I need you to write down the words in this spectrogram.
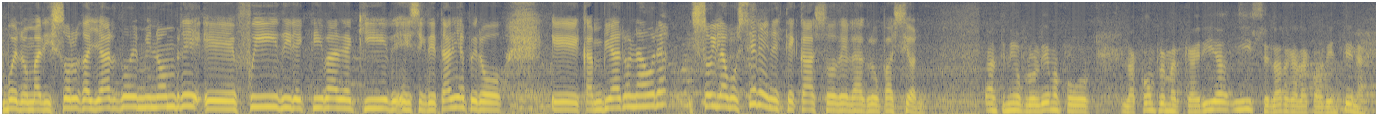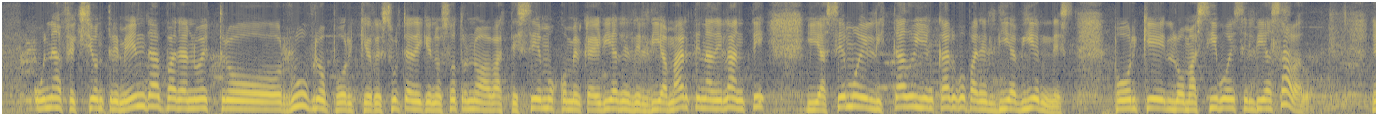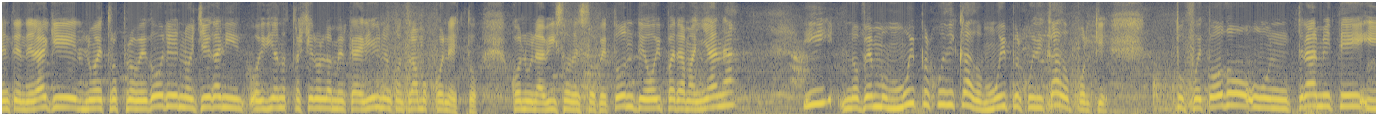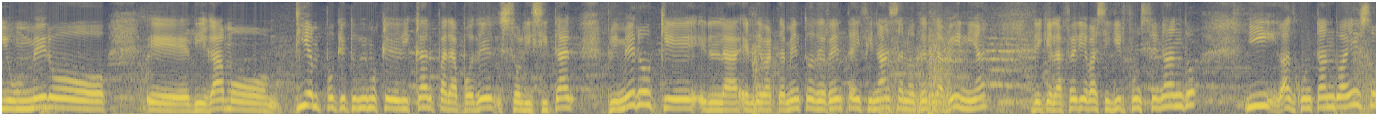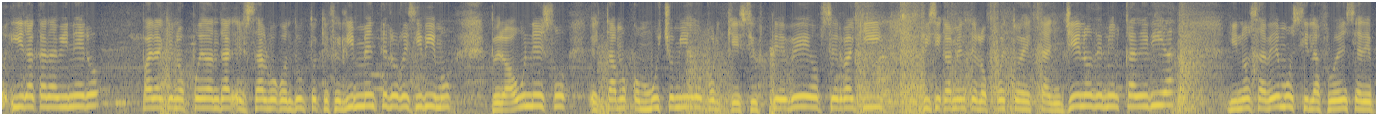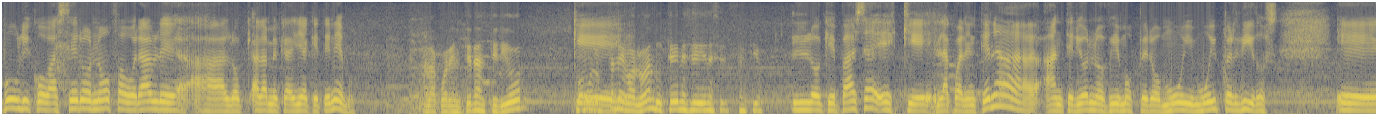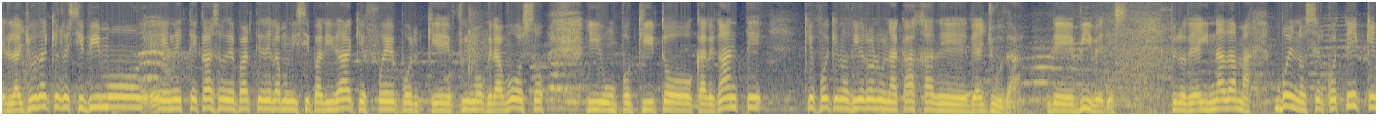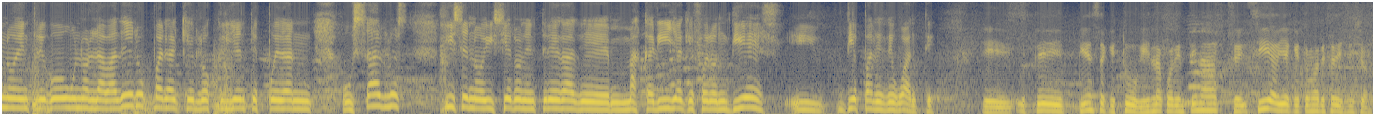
Bueno, Marisol Gallardo es mi nombre. Eh, fui directiva de aquí, secretaria, pero eh, cambiaron ahora. Soy la vocera en este caso de la agrupación. Han tenido problemas por la compra de mercadería y se larga la cuarentena. Una afección tremenda para nuestro rubro porque resulta de que nosotros nos abastecemos con mercadería desde el día martes en adelante y hacemos el listado y encargo para el día viernes porque lo masivo es el día sábado. Entenderá que nuestros proveedores nos llegan y hoy día nos trajeron la mercadería y nos encontramos con esto, con un aviso de sopetón de hoy para mañana y nos vemos muy perjudicados, muy perjudicados porque fue todo un trámite y un mero, eh, digamos, tiempo que tuvimos que dedicar para poder solicitar, primero que el Departamento de Renta y Finanzas nos dé la venia de que la feria va a seguir funcionando y adjuntando a eso ir a Carabinero para que nos puedan dar el salvoconducto que felizmente lo recibimos, pero aún eso estamos con mucho miedo porque si usted ve, observa aquí, físicamente los puestos están llenos de mercadería y no sabemos si la afluencia de público va a ser o no favorable a, la mercadería que tenemos. A la cuarentena anterior, ¿cómo lo están evaluando ustedes en ese, sentido? Lo que pasa es que la cuarentena anterior nos vimos pero muy, muy perdidos. Eh, la ayuda que recibimos en este caso de parte de la municipalidad, que fue porque fuimos gravosos y un poquito cargante, que fue que nos dieron una caja de, ayuda, de víveres, pero de ahí nada más. Bueno, Cercotec que nos entregó unos lavaderos para que los clientes puedan usarlos y se nos hicieron entrega de mascarilla que fueron 10 y 10 pares de guantes. Eh, ¿Usted piensa que estuvo bien la cuarentena? Sí, había que tomar esa decisión.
